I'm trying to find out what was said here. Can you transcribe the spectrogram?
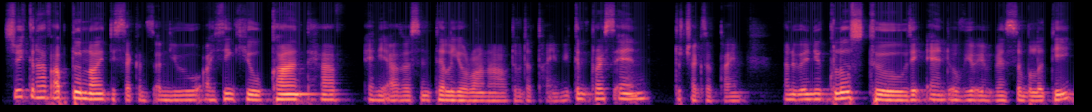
so you can have up to 90 seconds and you i think you can't have any others until you run out of the time. You can press n to check the time. And when you're close to the end of your invincibility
